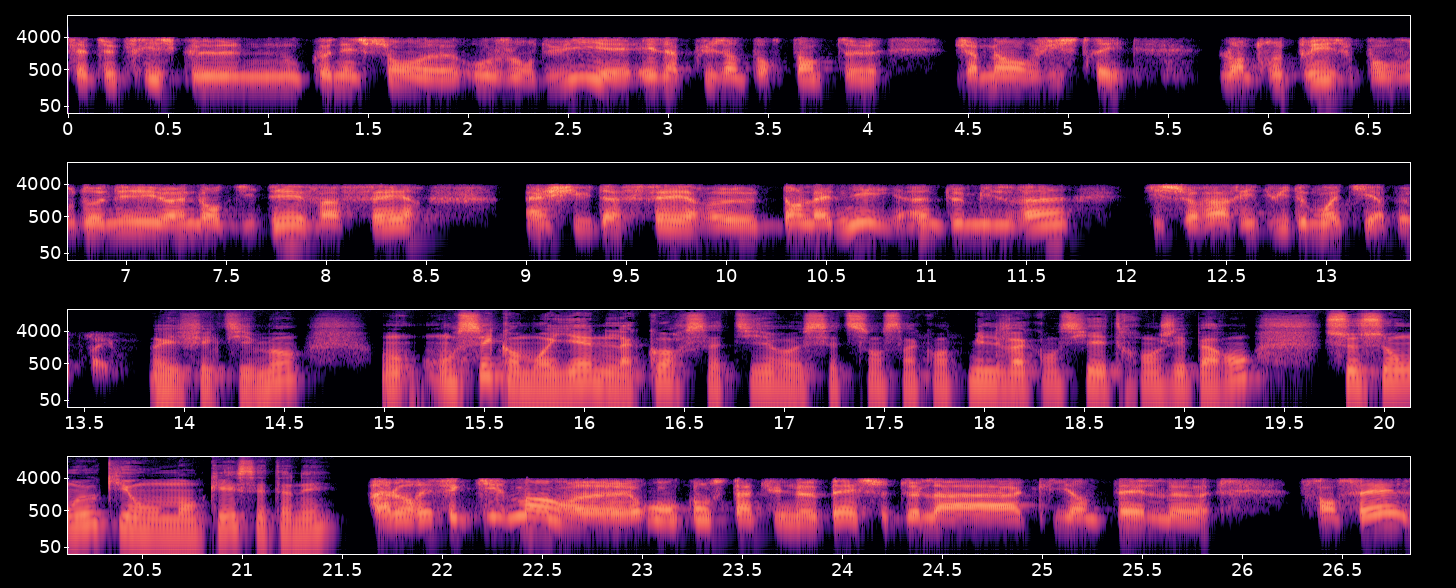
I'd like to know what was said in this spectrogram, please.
cette crise que nous connaissons euh, aujourd'hui est, la plus importante euh, jamais enregistrée. L'entreprise, pour vous donner un ordre d'idée, va faire un chiffre d'affaires dans l'année hein, 2020 qui sera réduit de moitié à peu près. Oui, effectivement. On, sait qu'en moyenne, la Corse attire 750 000 vacanciers étrangers par an. Ce sont eux qui ont manqué cette année? Alors effectivement, euh, on constate une baisse de la clientèle euh, française,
